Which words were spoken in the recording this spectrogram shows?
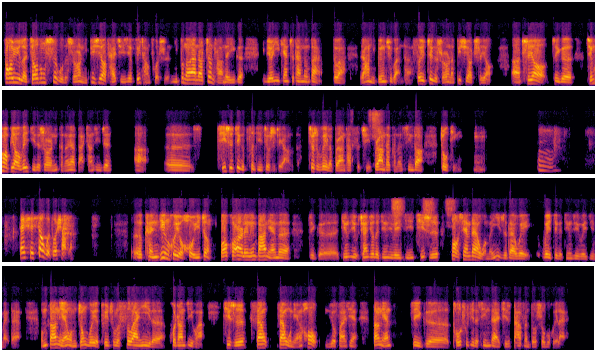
遭遇了交通事故的时候，你必须要采取一些非常措施，你不能按照正常的一个，你比如一天吃三顿饭，对吧？然后你不用去管它，所以这个时候呢，必须要吃药啊，吃药。这个情况比较危急的时候，你可能要打强心针啊。呃，其实这个刺激就是这样子的，就是为了不让他死去，不让他可能心脏骤停。嗯嗯。但是效果多少呢？呃，肯定会有后遗症，包括二零零八年的这个经济全球的经济危机。其实到现在，我们一直在为为这个经济危机买单。我们当年，我们中国也推出了四万亿的扩张计划。其实三三五年后，你就发现，当年这个投出去的信贷，其实大部分都收不回来。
